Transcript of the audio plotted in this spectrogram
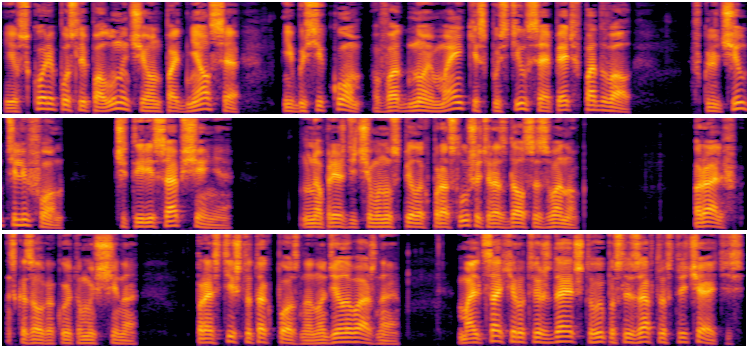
и вскоре после полуночи он поднялся и босиком в одной майке спустился опять в подвал. Включил телефон. Четыре сообщения. Но прежде чем он успел их прослушать, раздался звонок. «Ральф», — сказал какой-то мужчина, — «прости, что так поздно, но дело важное. Мальцахер утверждает, что вы послезавтра встречаетесь.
